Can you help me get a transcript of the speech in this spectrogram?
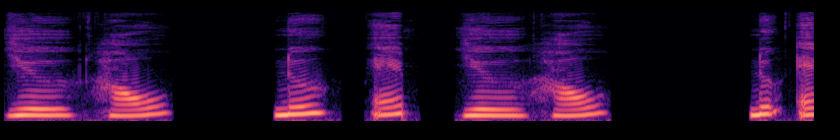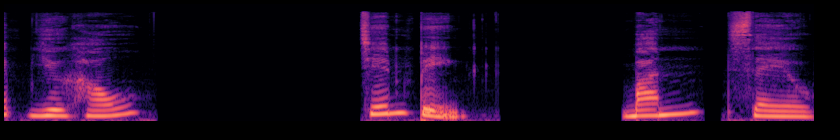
u 好，nước ép u 好，nước ép u 好，煎饼，bánh xèo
